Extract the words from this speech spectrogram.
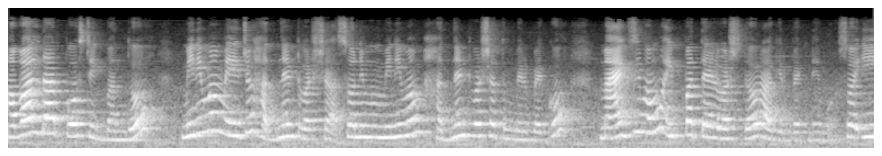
ಹವಾಲ್ದಾರ್ ಪೋಸ್ಟಿಗೆ ಬಂದು ಮಿನಿಮಮ್ ಏಜು ಹದಿನೆಂಟು ವರ್ಷ. ಸೊ ನಿಮ್ಮ ಮಿನಿಮಮ್ ಹದಿನೆಂಟು ವರ್ಷ ತುಂಬಿರಬೇಕು. ಮ್ಯಾಕ್ಸಿಮಮ್ ಇಪ್ಪತ್ತೇಳು ವರ್ಷದವ್ರು ಆಗಿರ್ಬೇಕು ನೀವು. ಸೊ ಈ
